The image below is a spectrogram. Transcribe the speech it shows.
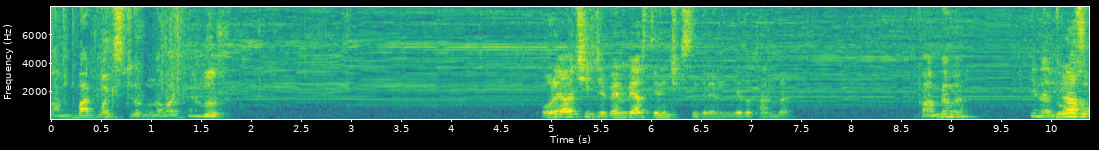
Ben bakmak istiyorum da bakmıyorum. Dur. Oraya aç iyice. Bembeyaz teni çıksın Diren'in ya da pembe. Pembe mi? Yine Biraz, mu?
